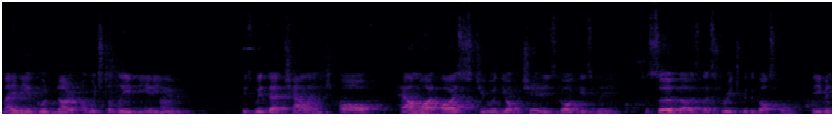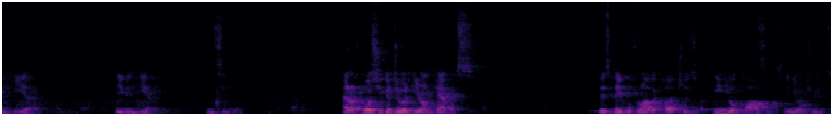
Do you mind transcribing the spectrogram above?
Maybe a good note on which to leave the EU is with that challenge of how might I steward the opportunities God gives me to serve those less reached with the gospel, even here, even here in Sydney. And of course, you can do it here on campus. There's people from other cultures in your classes, in your tutes.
